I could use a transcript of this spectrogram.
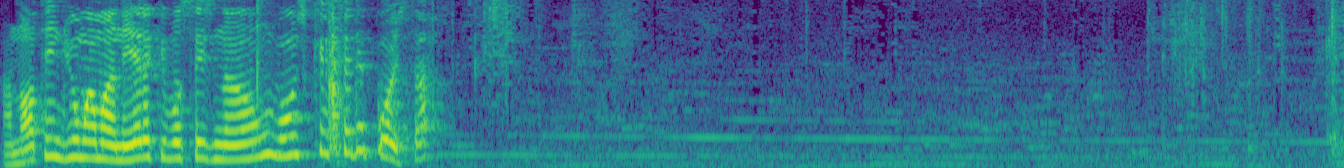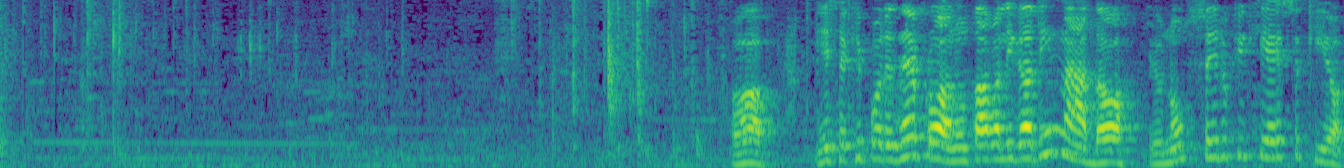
Anotem de uma maneira que vocês não vão esquecer depois, tá? Esse aqui, por exemplo, ó, não tava ligado em nada, ó. Eu não sei do que que é isso aqui, ó.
